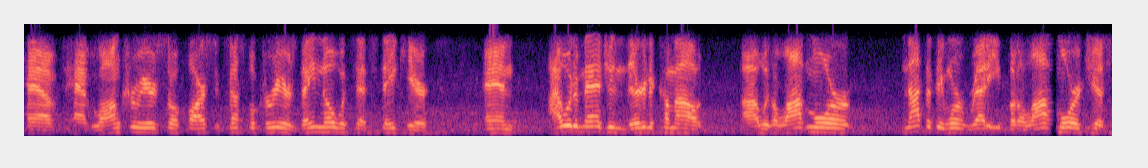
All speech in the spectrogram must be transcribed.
have had long careers so far, successful careers. They know what's at stake here. And I would imagine they're going to come out uh, with a lot more, not that they weren't ready, but a lot more just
